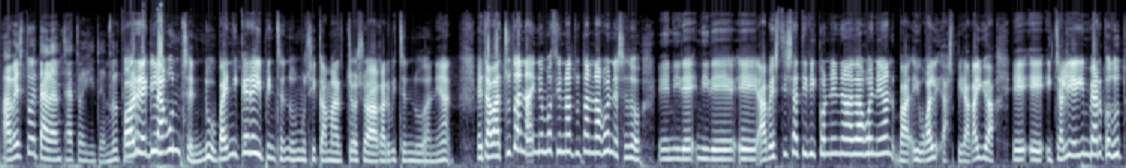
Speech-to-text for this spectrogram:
abestu eta dantzatu egiten dute. Horrek laguntzen du, bainik ere ipintzen dut musika martxosoa garbitzen dudanean. Eta batzutan hain emozionatutan nagoen, ez edo, e, nire, nire e, abesti satiriko nena dagoenean, ba, igual, aspiragailua, e, e, itxali egin beharko dut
